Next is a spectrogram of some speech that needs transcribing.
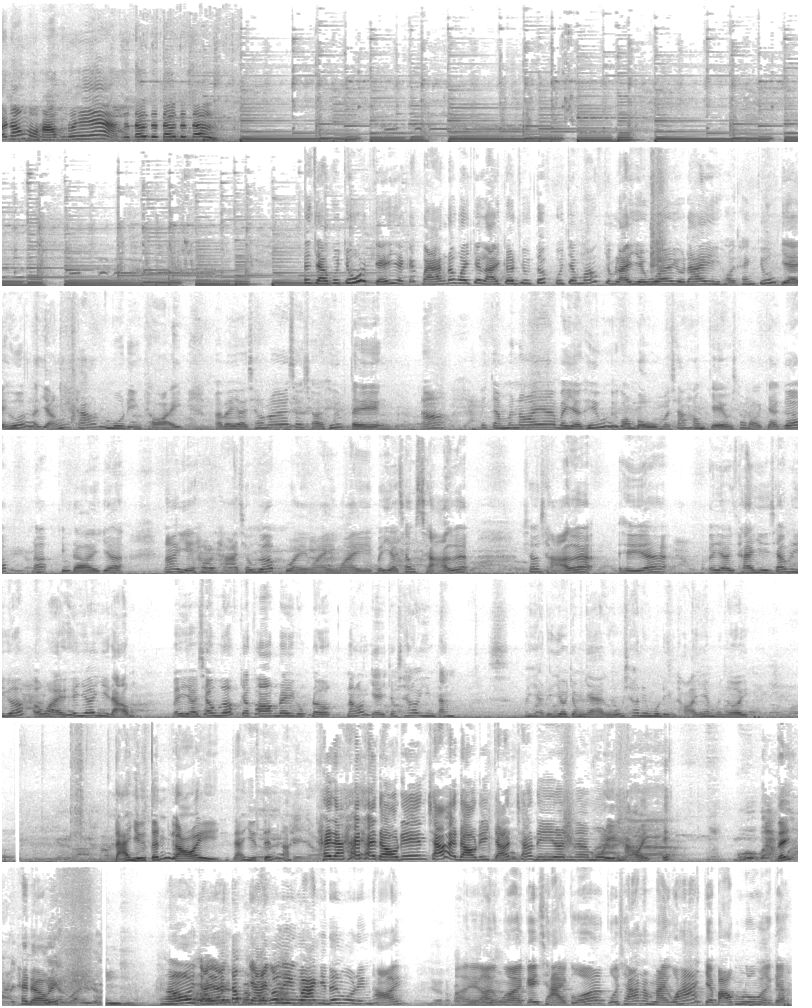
đội nón màu hồng nữa ha. Từ từ từ từ từ từ. Xin chào cô chú anh chị và các bạn đã quay trở lại kênh youtube của chăm Móc. Trâm lại về quê rồi đây. Hồi tháng trước về hứa là dẫn Sáu đi mua điện thoại. Mà bây giờ Sáu nói Sáu sợ thiếu tiền. Đó cái chăm mới nói á, bây giờ thiếu thì con bù mà Sáu không chịu Sáu đòi trả góp. Đó chịu đời chưa Nói vậy thôi thà Sáu góp ngoài ngoài ngoài Bây giờ Sáu sợ á Sáu sợ á Thì á bây giờ thay vì Sáu đi góp ở ngoài thế giới di động Bây giờ Sáu góp cho con đi cũng được Nói vậy cho Sáu yên tâm. Bây giờ đi vô trong nhà rủ Sáu đi mua điện thoại nha mọi người. Đã dự tính rồi đã dự tính rồi. Thay thay thay đồ đi anh sáu thay đồ đi chở anh sáu đi lên ờ, mua điện thoại. Đi Đi, thay đồ đi. thôi trời ơi tóc dài có liên quan gì đến mua điện thoại? Trời ơi ngoài cây xài của của sáu năm nay quá trời bông luôn rồi kìa.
